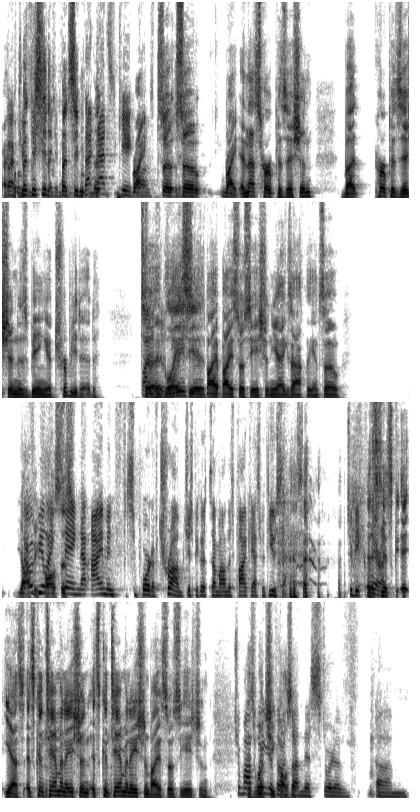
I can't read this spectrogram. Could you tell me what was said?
Right. But, But, but see, but see, that, that's Kia right. So, position. so right, and that's her position. But her position is being attributed to. Yglesias by by association. Yeah, exactly. And so, that would be like this- saying that I'm in support of Trump just because I'm on this podcast with you, Sacks. to be clear, It's, it's it- yes, it's contamination. It's contamination by association. Chamath, is what what are your she calls thoughts it. on this sort of, um,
